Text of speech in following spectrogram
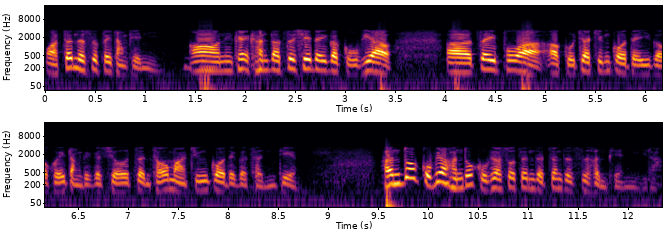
哇，真的是非常便宜哦，你可以看到这些的一个股票。呃，这一波啊，啊，股价经过的一个回档的一个修正，筹码经过的一个沉淀，很多股票，很多股票，说真的，真的是很便宜啦。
